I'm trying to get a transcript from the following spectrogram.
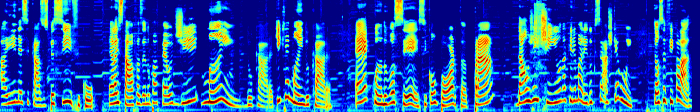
Aí, nesse caso específico, ela estava fazendo o papel de mãe do cara. O que, que é mãe do cara? É quando você se comporta pra dar um jeitinho naquele marido que você acha que é ruim. Então você fica lá,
